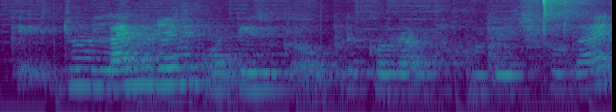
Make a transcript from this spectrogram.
Oké, ik doe de lijn erin. Ik maak deze ook open. Dan komt daar nog een beetje voorbij.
